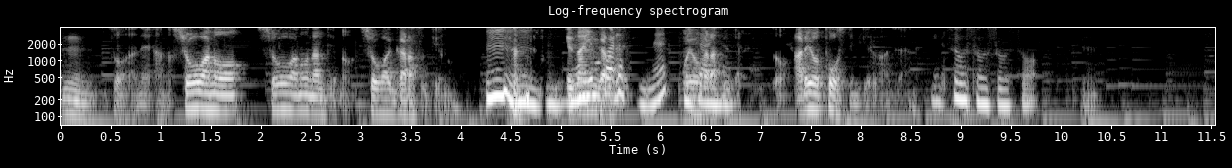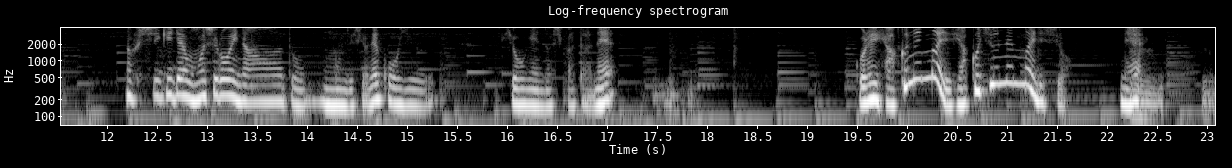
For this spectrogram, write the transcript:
うん、そうだね。あの昭和の、昭和のなんていうの？昭和ガラスっていうの？デザインガラス模様ね模様ガラスみたいな。そうあれを通して見てる感じだよね。なそうそうそうそう。不思議で面白いなぁと思うんですよね、こういう表現の仕方ね。これ100年前です、110年前ですよ。ね。うんうん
